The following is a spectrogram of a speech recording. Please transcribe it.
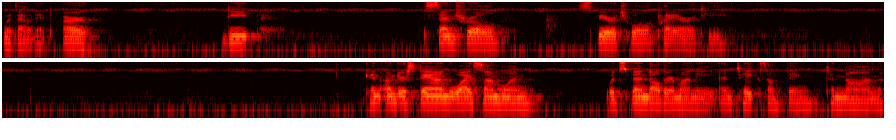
without it. Our deep, central spiritual priority. Can understand why someone would spend all their money and take something to non.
